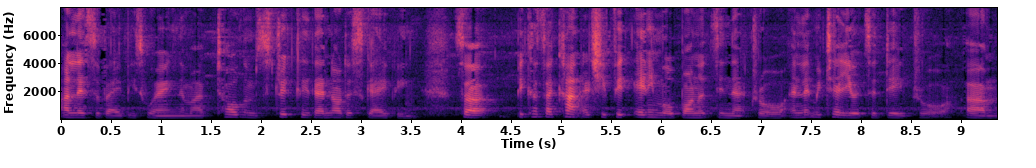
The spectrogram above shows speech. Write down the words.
unless the baby's wearing them. I've told them strictly they're not escaping. So because I can't actually fit any more bonnets in that drawer. And let me tell you, it's a deep drawer. Um,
